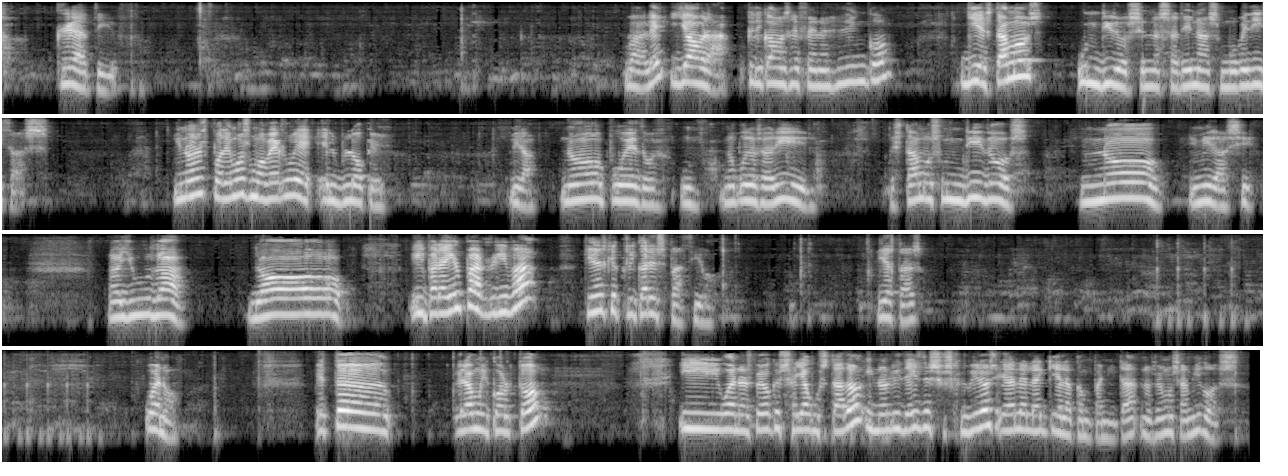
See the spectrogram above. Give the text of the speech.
Creative. Vale, y ahora clicamos F5 y estamos hundidos en las arenas movedizas. Y no nos podemos moverle el bloque. Mira, no puedo, no puedo salir. Estamos hundidos. No. Y mira, sí. Ayuda. No. Y para ir para arriba, tienes que clicar espacio. Y ya estás. Bueno. Esto era muy corto. Y bueno, espero que os haya gustado y no olvidéis de suscribiros y darle like y a la campanita. Nos vemos amigos.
